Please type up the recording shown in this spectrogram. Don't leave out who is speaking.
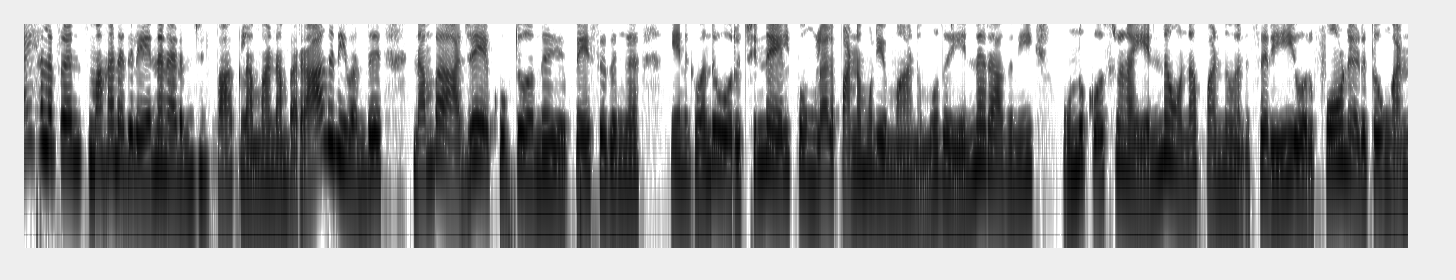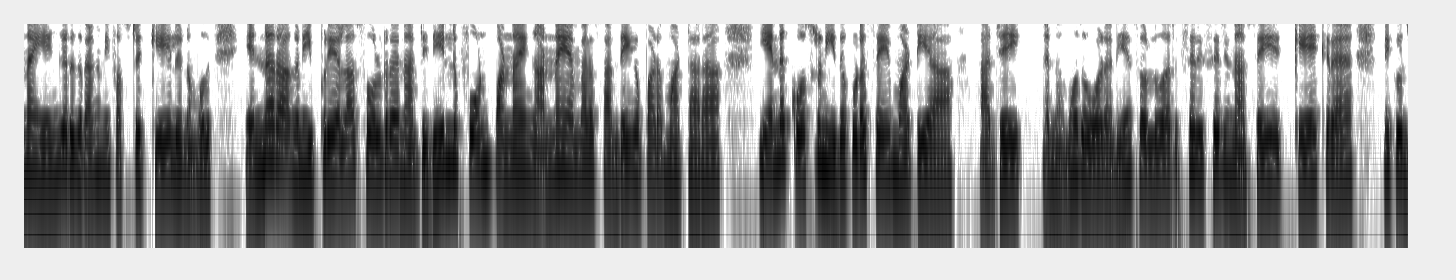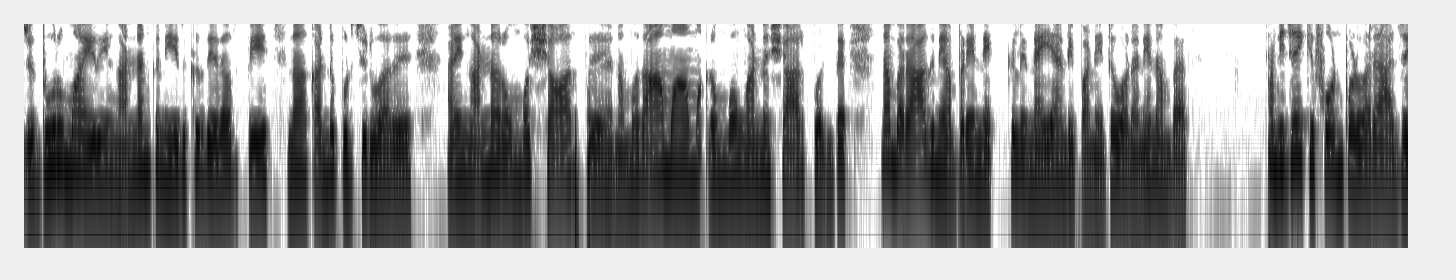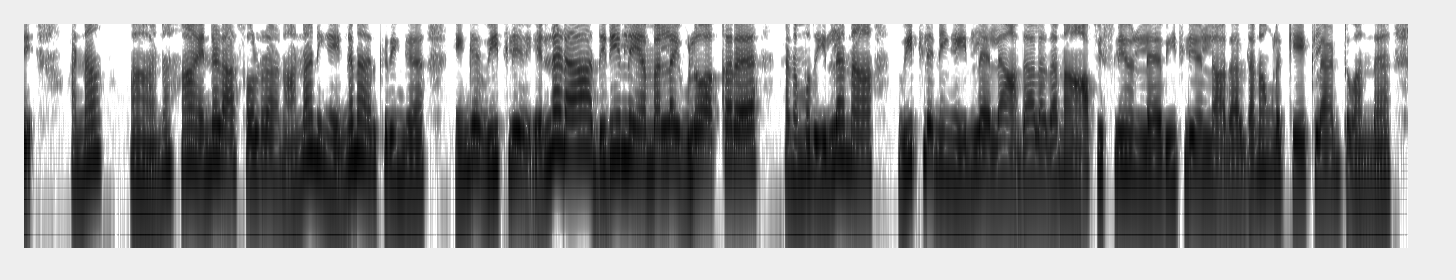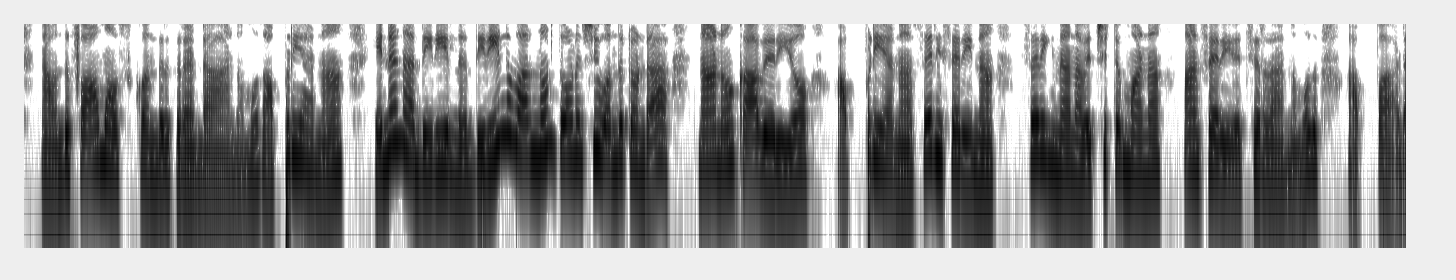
Speaker 1: High hello friends மகாநதியில் என்ன நடந்துச்சுன்னு பார்க்கலாமா? நம்ம ராகினி வந்து நம்ம அஜயை கூப்பிட்டு வந்து பேசுதுங்க. எனக்கு வந்து ஒரு சின்ன ஹெல்ப் உங்களால் பண்ண முடியுமான்னும் போது என்ன ராகினி? உன்னுக்கோசரம் நான் என்ன ஒன்றா பண்ணுவேன்? சரி ஒரு ஃபோன் எடுத்து உங்கள் அண்ணன் எங்கே இருக்கிறாங்க நீ ஃபஸ்ட்டு கேளுன்னும் போது என்ன ராகினி இப்படியெல்லாம் சொல்கிற நான் திடீர்னு ஃபோன் பண்ணால் எங்கள் அண்ணன் என் மேலே சந்தேகப்பட மாட்டாரா? எனக்கோசரம் நீ இதை கூட செய்ய மாட்டியா? அஜய் என்னமோது உடனே சொல்லுவார். சரி சரி நான் செய் கேட்குறேன் நீ கொஞ்சம் தூரமாக இரு. எங்கள் அண்ணனுக்கு நீ இருக்கிறது ஏதாவது பேச்சுனா கண்டுபிடிச்சிடுவார். எங்கள் அண்ணன் ரொம்ப ஷார்ப்பு என்னமோது ஆமாம் ஆமாம் ரொம்ப உங்கள் அண்ணன் ஷார்ப்புன்ட்டு நம்ம ராகினி அப்படியே நெக்கில் நெய்யாண்டி பண்ணிவிட்டு உடனே நம்ம விஜய்க்கு ஃபோன் போடுவார் அஜய். அண்ணா ஆ அண்ணா. ஆ என்னடா சொல்கிறான் அண்ணா நீங்கள் எங்கண்ணா இருக்கிறீங்க? எங்கே வீட்லேயே என்னடா திடீர்னு என் இவ்வளோ அக்கறை? போது இல்லைண்ணா. வீட்டில் நீங்கள் இல்லை இல்லை அதால் தான் நான் ஆஃபீஸ்லேயும் இல்லை வீட்லேயும் இல்லை. அதால் தானே உங்களை கேட்கலான்ட்டு வந்தேன். நான் வந்து ஃபார்ம் ஹவுஸ்க்கு வந்திருக்கிறேன்டா. போது அப்படியாண்ணா? என்னண்ணா திடீர்னு? திடீர்னு வரணும்னு தோணுச்சு வந்துட்டோம்டா. நானும் காவேரியும். அப்படியாண்ணா. சரி சரிண்ணா. சரிங்கண்ணா. நான் வச்சுட்டோமாண்ணா ஆ சரி வச்சிட்றான்னும் போது அப்பாடா.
